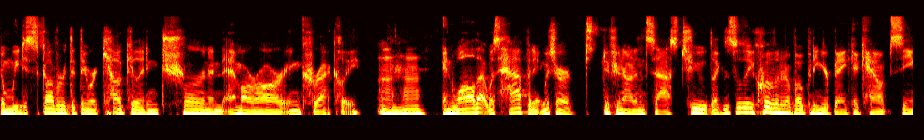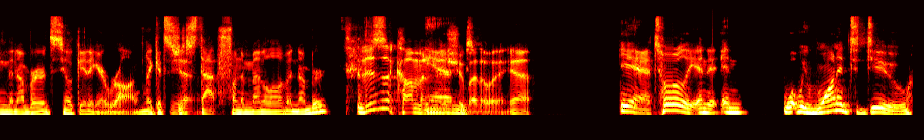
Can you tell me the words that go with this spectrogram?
and we discovered that they were calculating churn and MRR incorrectly. Mm-hmm. And while that was happening, which are if you're not in SaaS, too, like this is the equivalent of opening your bank account, seeing the number, and still getting it wrong. Like it's just that fundamental of a number. This is a common and, issue, by the way. Yeah. Yeah, totally. And and what we wanted to do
